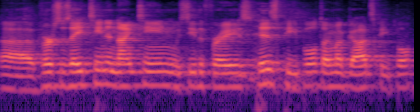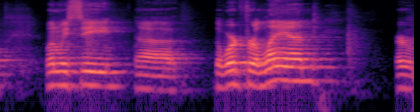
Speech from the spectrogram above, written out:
Uh, verses 18 and 19, we see the phrase his people, talking about God's people. When we see uh, the word for land, or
